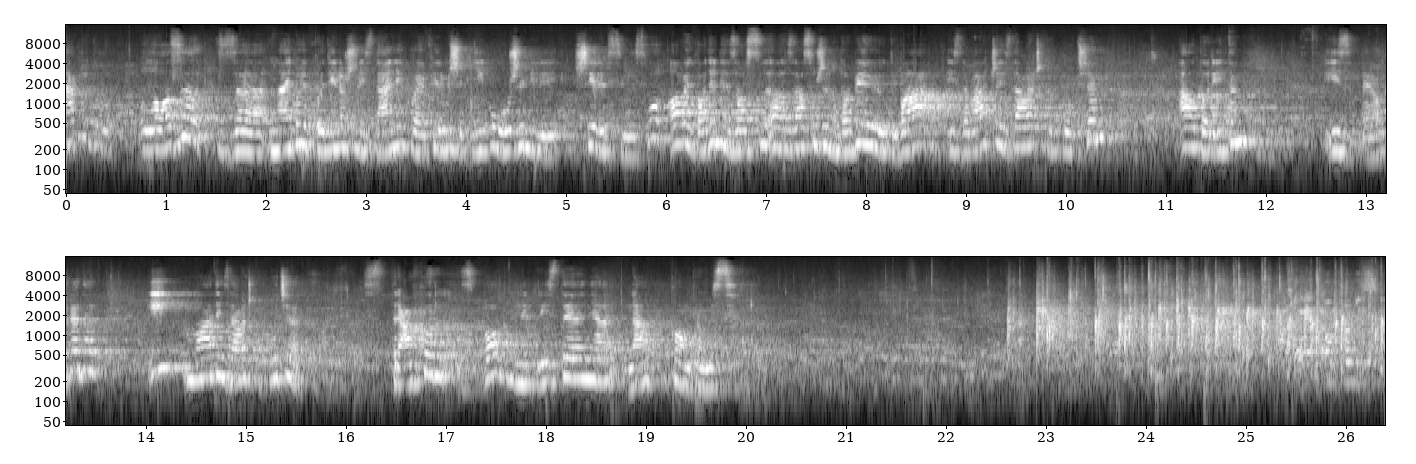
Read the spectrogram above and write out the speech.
Nagradu Loza za najbolje pojedinačno izdanje koje firmiše knjigu u užim ili širem smislu, ove godine zasluženo dobijaju dva izdavača izdavačka kuća, Algoritam iz Beograda i mlada izdavačka kuća Strahor zbog nepristajanja na kompromis. Ne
